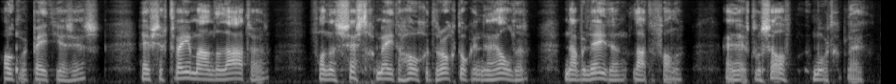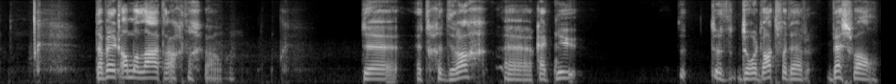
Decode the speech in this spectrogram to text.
ook met PTSS, heeft zich twee maanden later van een 60 meter hoge droogdok in Den Helder naar beneden laten vallen. En heeft toen zelf moord gepleegd. Daar ben ik allemaal later achter gekomen. De, het gedrag, uh, kijk nu, doordat we er best wel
